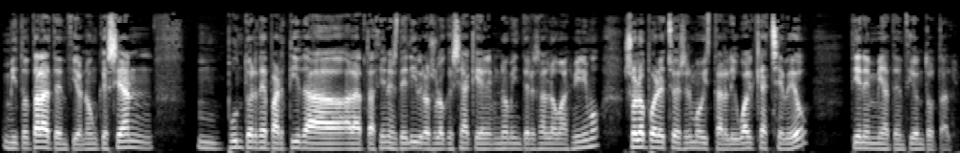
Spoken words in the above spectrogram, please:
mi total atención, aunque sean mm, puntos de partida, adaptaciones de libros o lo que sea que no me interesan lo más mínimo, solo por hecho de ser Movistar, al igual que HBO, tienen mi atención total.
